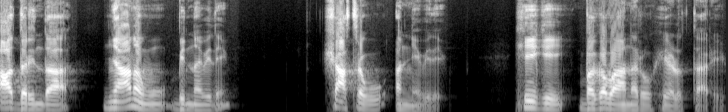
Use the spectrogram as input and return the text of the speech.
ಆದ್ದರಿಂದ ಜ್ಞಾನವು ಭಿನ್ನವಿದೆ. ಶಾಸ್ತ್ರವು ಅನ್ಯವಿದೆ. ಹೀಗೆ ಭಗವಾನರು ಹೇಳುತ್ತಾರೆ.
